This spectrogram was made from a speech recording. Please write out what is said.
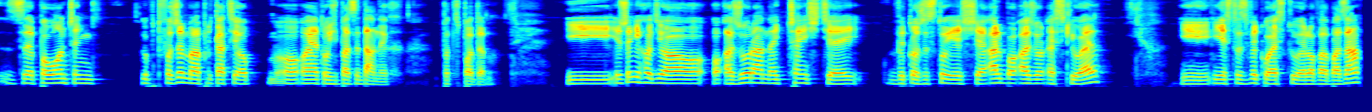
z połączeń lub tworzymy aplikację o, o, o jakąś bazę danych pod spodem. I jeżeli chodzi o, o Azura, najczęściej wykorzystuje się albo Azure SQL i jest to zwykła SQL-owa baza,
